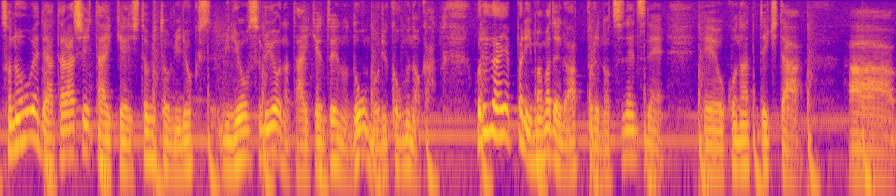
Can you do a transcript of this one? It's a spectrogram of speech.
その上で新しい体験、人々を魅力魅了するような体験というのをどう盛り込むのか。これがやっぱり今までの Apple の常々、えー、行ってきた、あ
